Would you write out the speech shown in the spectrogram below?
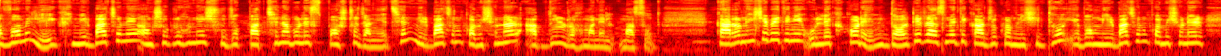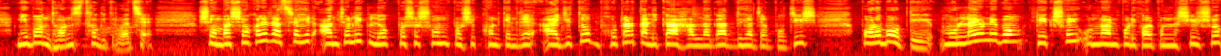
আওয়ামী লীগ নির্বাচনে অংশগ্রহণের সুযোগ পাচ্ছে না বলে স্পষ্ট জানিয়েছেন নির্বাচন কমিশনার আব্দুল রহমানেল মাসুদ। কারণ হিসেবে তিনি উল্লেখ করেন, দলটির রাজনৈতিক কার্যক্রম নিষিদ্ধ এবং নির্বাচন কমিশনের নিবন্ধন স্থগিত রয়েছে। সোমবার সকালে রাজশাহীর আঞ্চলিক লোক প্রশাসন প্রশিক্ষণ কেন্দ্রে আয়োজিত ভোটার তালিকা হালনাগাদ দুই হাজার পঁচিশ পরবর্তী মূল্যায়ন এবং টেকসই উন্নয়ন পরিকল্পনা শীর্ষক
